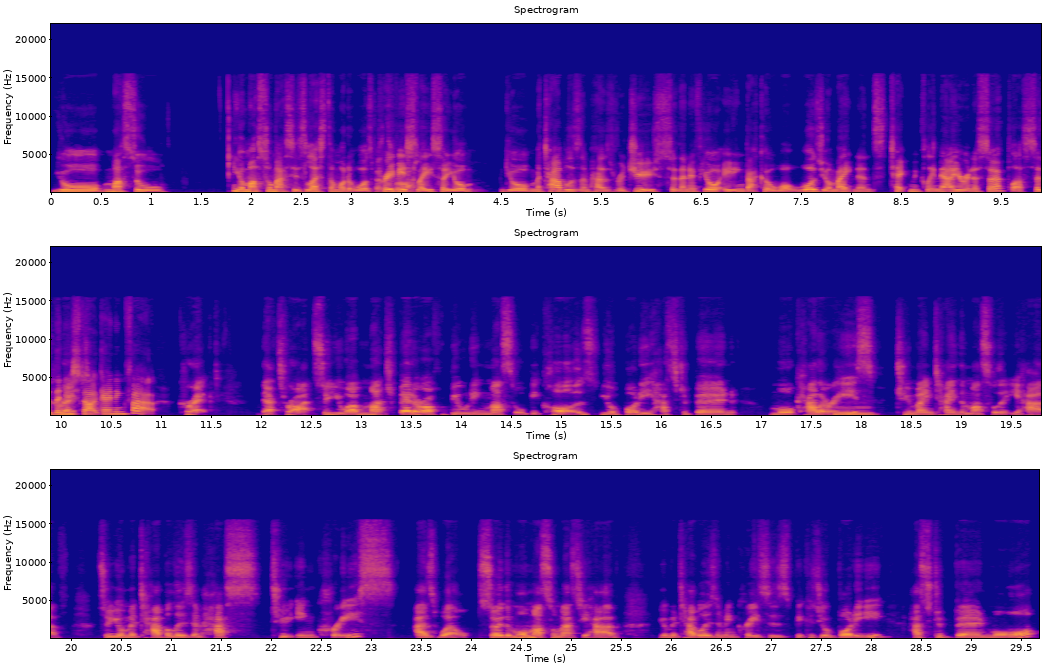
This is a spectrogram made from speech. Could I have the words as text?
your muscle your muscle mass is less than what it was That's right. previously so your your metabolism has reduced so then if you're eating back at what was your maintenance technically now you're in a surplus so then you start gaining fat. Correct. That's right. So you are much better off building muscle because your body has to burn more calories Mm. to maintain the muscle that you have. So your metabolism has to increase as well. So the more muscle mass you have your metabolism increases because your body has to burn more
